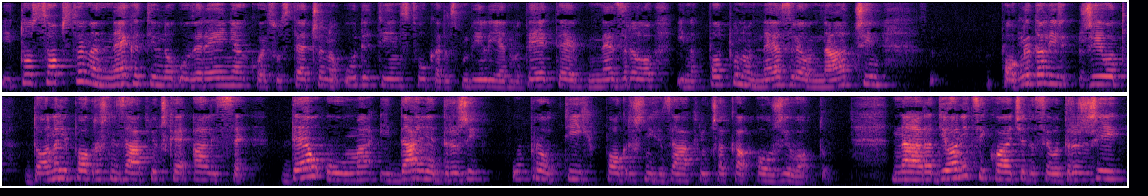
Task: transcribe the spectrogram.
i to sobstvena negativna uverenja koje su stečeno u detinstvu kada smo bili jedno dete, nezrelo i na potpuno nezreo način pogledali život, doneli pogrešne zaključke, ali se deo uma i dalje drži upravo tih pogrešnih zaključaka o životu. Na radionici koja će da se održi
